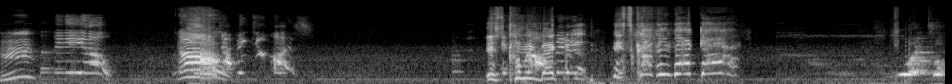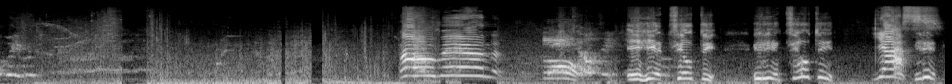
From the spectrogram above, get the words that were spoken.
Hmm. Leo! It's No. dropping to us! It's It's coming back down. It's coming back down. What the we Oh man. Oh, it hit tilted. It hit tilted. Yes. It hit.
